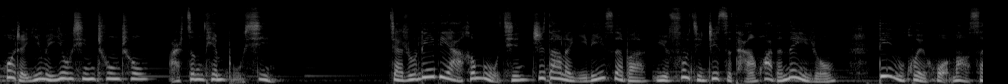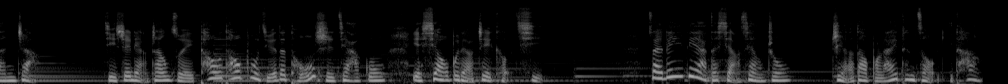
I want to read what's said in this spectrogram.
或者因为忧心忡忡而增添不幸。假如莉迪亚和母亲知道了伊丽莎白与父亲这次谈话的内容，定会火冒三丈。即使两张嘴滔滔不绝地同时加工，也消不了这口气。在莉迪亚的想象中，只要到布莱顿走一趟，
